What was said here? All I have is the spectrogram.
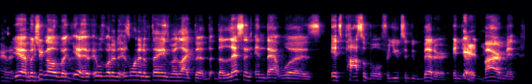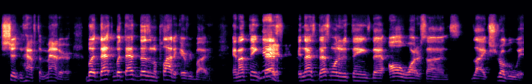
gotta, yeah, but you know, but yeah, it, it was one of the, it's one of them things where like the, the the lesson in that was it's possible for you to do better and your yeah. environment shouldn't have to matter. But that but that doesn't apply to everybody. And i think yeah. that's and that's that's one of the things that all water signs like struggle with.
